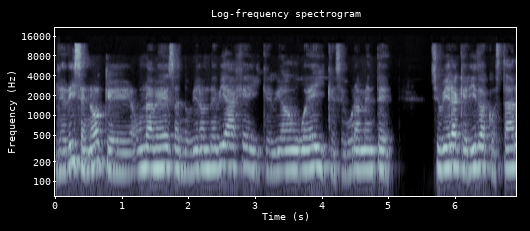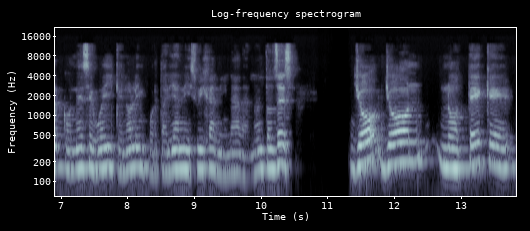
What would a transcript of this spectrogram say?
Le dice, ¿no? Que una vez anduvieron de viaje y que vio a un güey y que seguramente se hubiera querido acostar con ese güey y que no le importaría ni su hija ni nada, ¿no? Entonces, yo, yo noté que,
